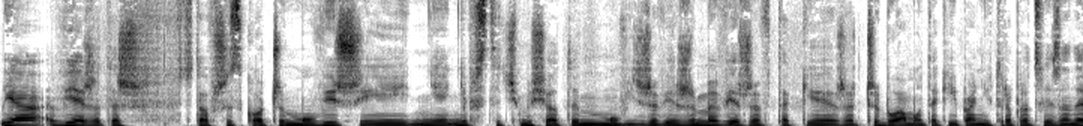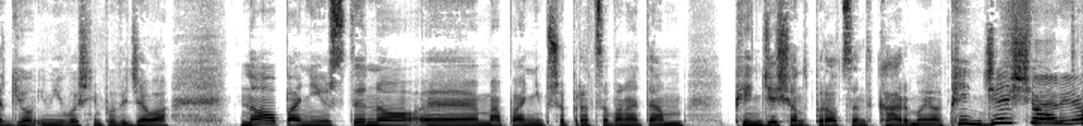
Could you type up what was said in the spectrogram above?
ja wierzę też w to wszystko, o czym mówisz i nie, nie wstydźmy się o tym mówić, że wierzymy. Wierzę w takie rzeczy. Byłam u takiej pani, która pracuje z energią i mi właśnie powiedziała, no pani Justyno, e, ma pani przepracowane tam 50% karmy. Ja, 50? Serio?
